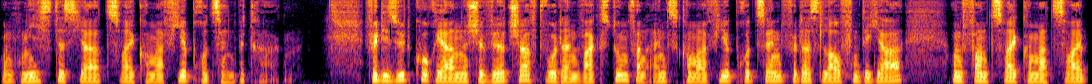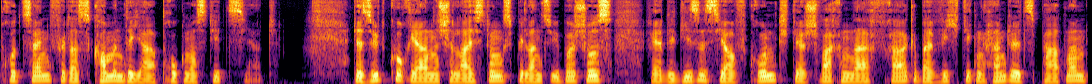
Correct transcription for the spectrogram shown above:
und nächstes Jahr 2,4 Prozent betragen. Für die südkoreanische Wirtschaft wurde ein Wachstum von 1,4 Prozent für das laufende Jahr und von 2,2 Prozent für das kommende Jahr prognostiziert. Der südkoreanische Leistungsbilanzüberschuss werde dieses Jahr aufgrund der schwachen Nachfrage bei wichtigen Handelspartnern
